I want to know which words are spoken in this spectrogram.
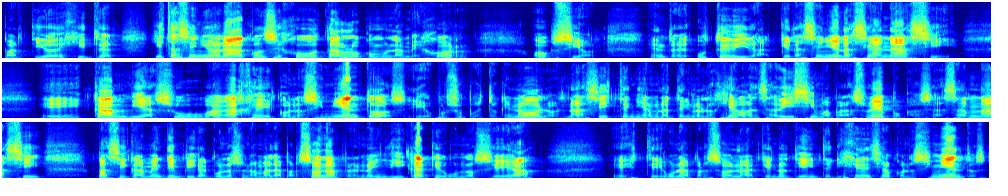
partido de Hitler, y esta señora aconsejó votarlo como la mejor opción. Entonces, usted dirá, que la señora sea nazi eh, cambia su bagaje de conocimientos? Digo, por supuesto que no, los nazis tenían una tecnología avanzadísima para su época, o sea, ser nazi básicamente implica que uno es una mala persona, pero no indica que uno sea este, una persona que no tiene inteligencia o conocimientos.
